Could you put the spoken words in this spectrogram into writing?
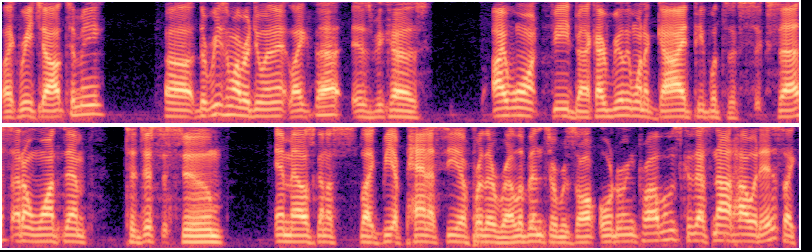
like reach out to me. Uh, the reason why we're doing it like that is because I want feedback. I really want to guide people to success. I don't want them to just assume ML is going to like be a panacea for their relevance or result ordering problems because that's not how it is. Like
